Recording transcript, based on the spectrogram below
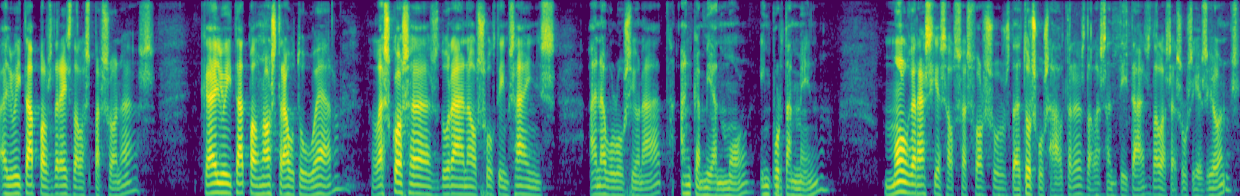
ha lluitat pels drets de les persones, que ha lluitat pel nostre autogovern, les coses durant els últims anys han evolucionat, han canviat molt, importantment, molt gràcies als esforços de tots vosaltres, de les entitats, de les associacions,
